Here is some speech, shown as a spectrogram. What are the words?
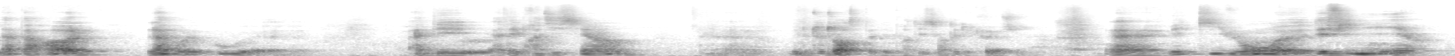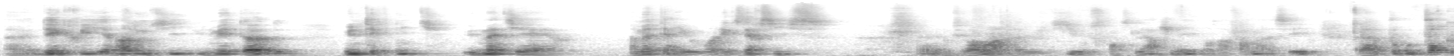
la, parole, là pour le coup, à, des, à des praticiens, de tout ordre, des praticiens intellectuels aussi, mais qui vont définir, décrire un outil, une méthode, une technique, une matière, un matériau, un exercice. Euh, c'est vraiment un outil au sens large, mais dans un format assez. pour, pour,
